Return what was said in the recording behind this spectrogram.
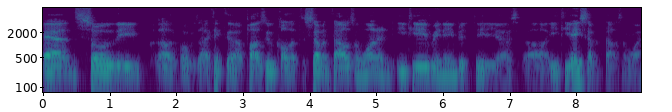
and so the uh, what was that? I think the Peseux called it the 7001, and ETA renamed it the uh, uh ETA 7001.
